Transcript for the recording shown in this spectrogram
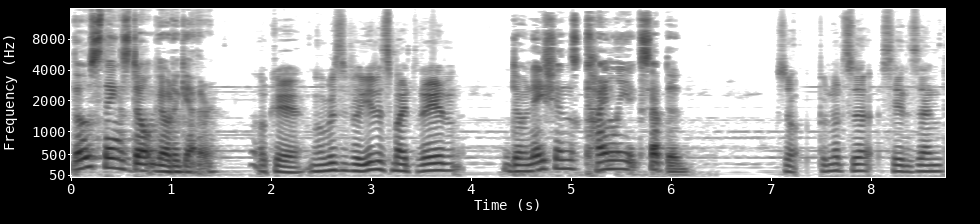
Those things don't go together. Okay, wir müssen für jedes Mal drehen. Donations kindly accepted. So, benutze 10 Cent.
